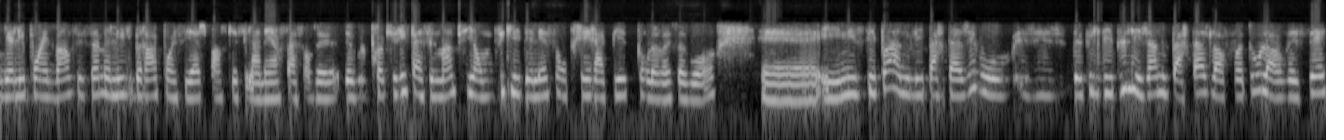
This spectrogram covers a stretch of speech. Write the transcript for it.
il y a les points de vente, c'est ça, mais leslibraires.ca, je pense que c'est la meilleure façon de, de vous le procurer facilement. Puis on me dit que les délais sont très rapides pour le recevoir. Euh, et n'hésitez pas à nous les partager. Vos, depuis le début, les gens nous partagent leurs photos, leurs essais,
